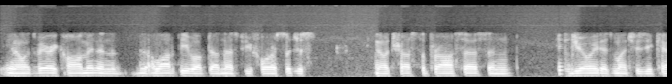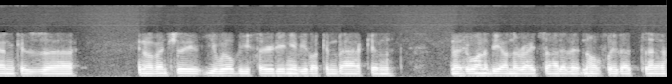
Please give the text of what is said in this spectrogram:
you know it's very common and a lot of people have done this before. So just you know trust the process and enjoy it as much as you can because uh, you know eventually you will be 30 and you'll be looking back and you, know, you want to be on the right side of it and hopefully that uh,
